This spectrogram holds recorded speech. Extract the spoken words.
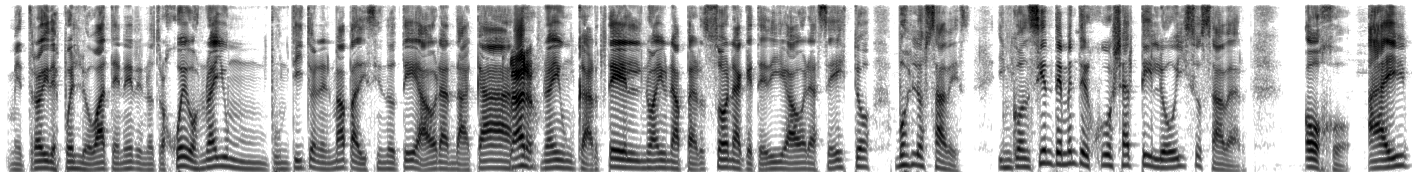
Metroid después lo va a tener en otros juegos. No hay un puntito en el mapa diciéndote ahora anda acá. Claro. No hay un cartel, no hay una persona que te diga ahora hace esto. Vos lo sabes. Inconscientemente el juego ya te lo hizo saber. Ojo, hay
